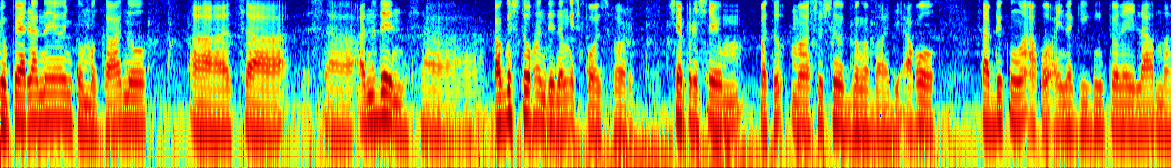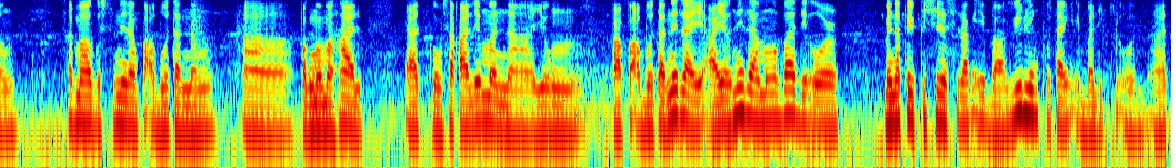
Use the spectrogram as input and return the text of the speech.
yung pera na yon kung magkano at sa sa ano din sa kagustuhan din ng sponsor. Siyempre siya yung matu- masusunod mga body. Ako, sabi ko nga ako ay nagiging tulay lamang sa mga gusto nilang paabutan ng ah, pagmamahal. At kung sakali man na yung papaabutan nila ay ayaw nila mga body or may napipisil silang iba, willing po tayong ibalik yun. At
